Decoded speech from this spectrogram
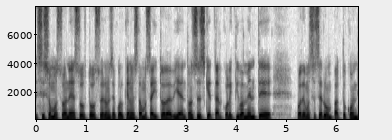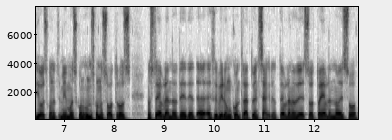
si somos honestos, todos estamos de acuerdo que no estamos ahí todavía. Entonces, ¿qué tal colectivamente podemos hacer un pacto con Dios, con nosotros mismos, con unos con nosotros. No estoy hablando de, escribir un contrato en sangre, no estoy hablando de eso, estoy hablando de eso,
